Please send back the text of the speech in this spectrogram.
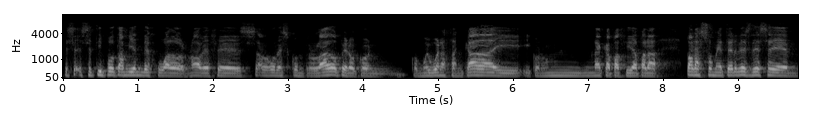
Ese, tipo también de jugador, ¿no? A veces algo descontrolado, pero con, muy buena zancada y, con una capacidad para, para someter desde ese,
